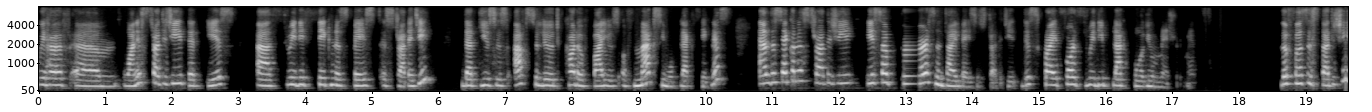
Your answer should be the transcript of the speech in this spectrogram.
We have um, one strategy that is a 3D thickness-based strategy that uses absolute cutoff values of maximum plaque thickness. And the second strategy is a percentile-based strategy described for 3D plaque volume measurements. The first strategy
